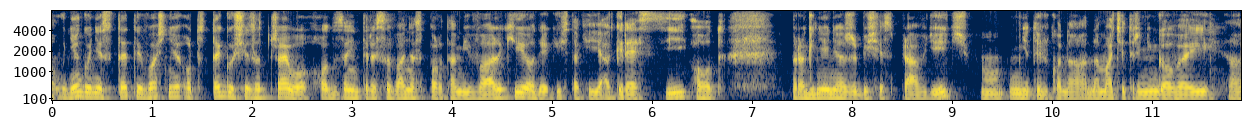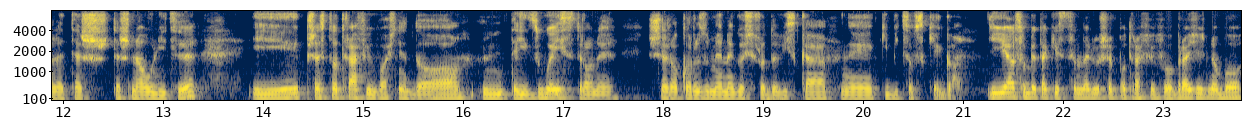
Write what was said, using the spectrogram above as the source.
No u niego niestety właśnie od tego się zaczęło, od zainteresowania sportami walki, od jakiejś takiej agresji, od pragnienia, żeby się sprawdzić, nie tylko na, na macie treningowej, ale też, też na ulicy. I przez to trafił właśnie do tej złej strony szeroko rozumianego środowiska y, kibicowskiego. I ja sobie takie scenariusze potrafię wyobrazić, no bo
